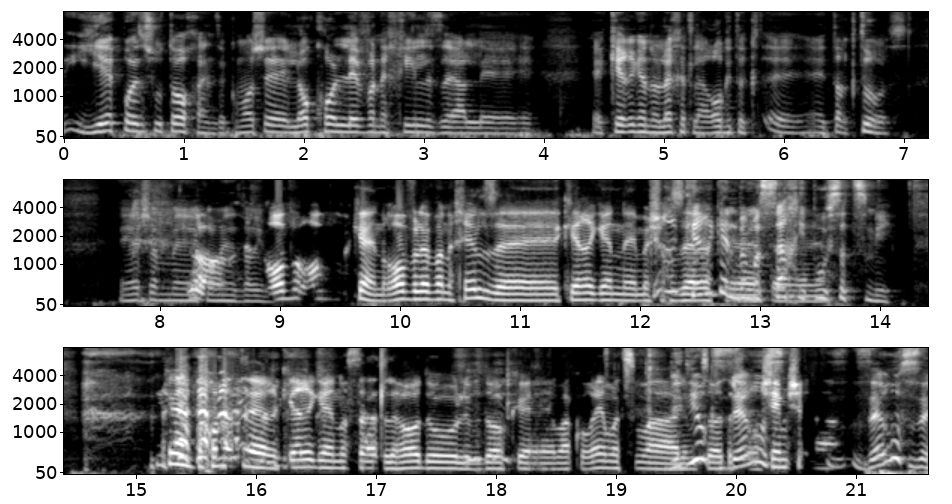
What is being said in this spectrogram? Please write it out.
יהיה פה איזשהו תוכן, זה כמו שלא כל לב הנחיל זה על uh, קריגן הולכת להרוג את, uh, את ארקטורס. יש שם לא, כל מיני דברים. רוב, רוב, כן, רוב לב הנחיל זה קריגן משחזרת. קריגן במסע את, חיפוש עצמי. כן, פחות או יותר, קריגן נוסעת להודו לבדוק מה קורה עם עצמה, למצוא את השורשים שלה. זרוס זה,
